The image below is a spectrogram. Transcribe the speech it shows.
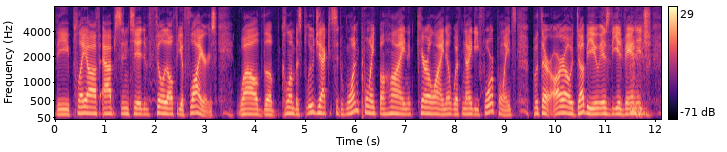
the playoff absented Philadelphia Flyers while the Columbus Blue Jackets sit one point behind Carolina with 94 points, but their ROW is the advantage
